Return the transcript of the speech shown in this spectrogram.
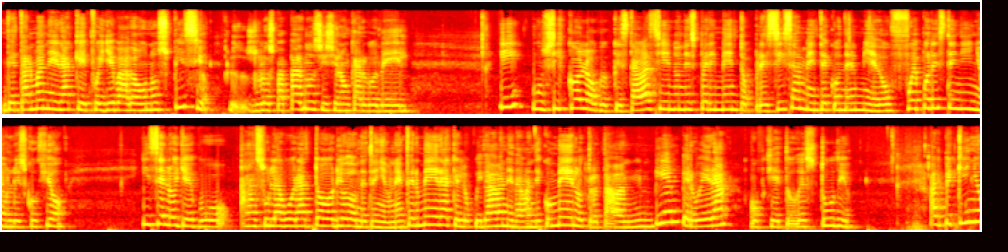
de tal manera que fue llevado a un hospicio. Los, los papás nos hicieron cargo de él. Y un psicólogo que estaba haciendo un experimento precisamente con el miedo fue por este niño, lo escogió y se lo llevó a su laboratorio donde tenía una enfermera que lo cuidaban, le daban de comer, lo trataban bien, pero era objeto de estudio. Al pequeño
